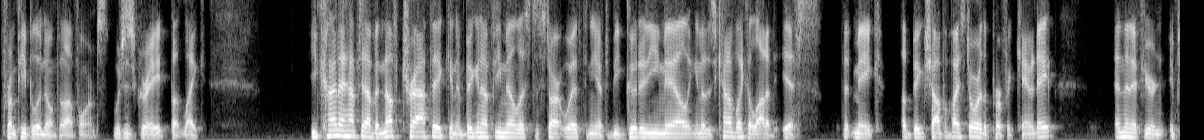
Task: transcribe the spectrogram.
from people who don't fill out forms, which is great. But like, you kind of have to have enough traffic and a big enough email list to start with. And you have to be good at email. You know, there's kind of like a lot of ifs that make a big Shopify store the perfect candidate and then if you're if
